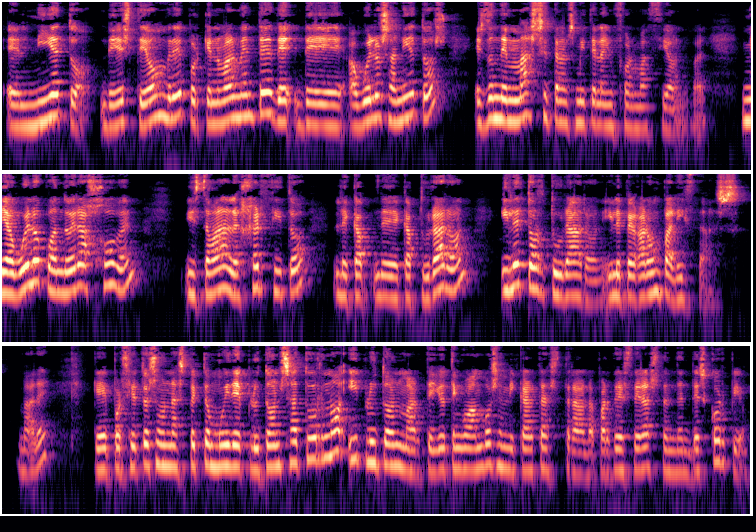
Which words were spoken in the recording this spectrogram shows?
el nieto de este hombre, porque normalmente de, abuelos a nietos es donde más se transmite la información. Mi abuelo cuando era joven y estaba en el ejército, le capturaron y le torturaron y le pegaron palizas, ¿vale? Que por cierto es un aspecto muy de Plutón-Saturno y Plutón-Marte. Yo tengo ambos en mi carta astral, aparte de ser ascendente Escorpio.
